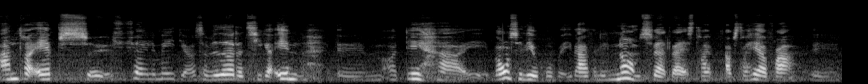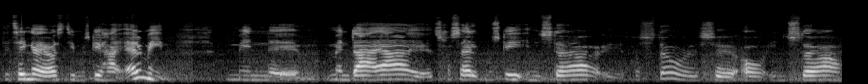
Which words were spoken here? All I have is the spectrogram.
andre apps, øh, sociale medier osv., der tigger ind. Øh, og det har øh, vores elevgruppe i hvert fald enormt svært ved at abstrahere fra. Øh, det tænker jeg også, de måske har i almen. Men, øh, men der er øh, trods alt måske en større øh, forståelse og en større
